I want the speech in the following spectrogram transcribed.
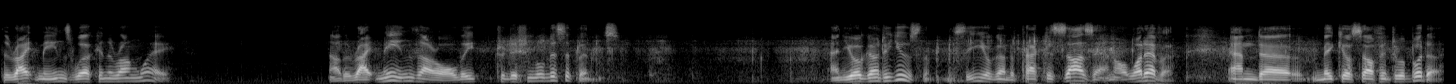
the right means work in the wrong way. Now, the right means are all the traditional disciplines and you're going to use them. You see, you're going to practice zazen or whatever, and uh, make yourself into a Buddha.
